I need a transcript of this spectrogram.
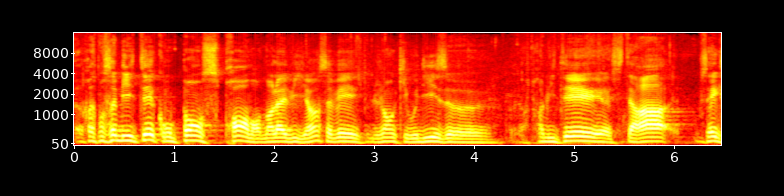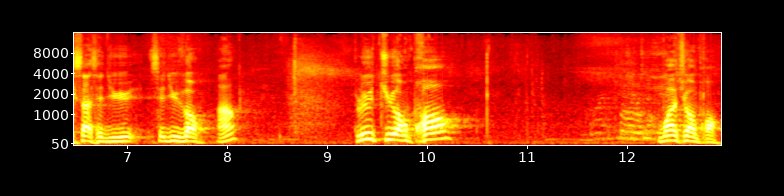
responsabilités qu'on pense prendre dans la vie. hein. Vous savez, les gens qui vous disent euh, responsabilité, etc. Vous savez que ça, c'est du, c'est du vent. hein. Plus tu en prends, moins tu en prends.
